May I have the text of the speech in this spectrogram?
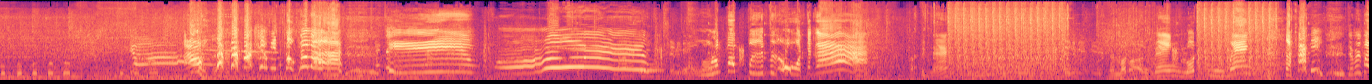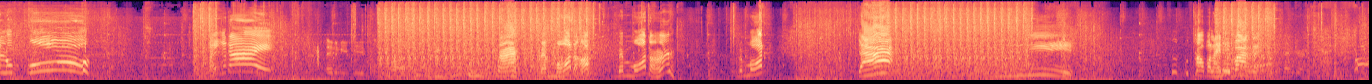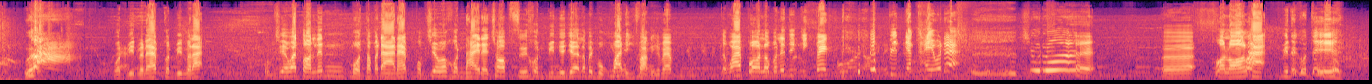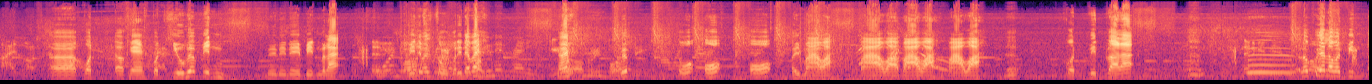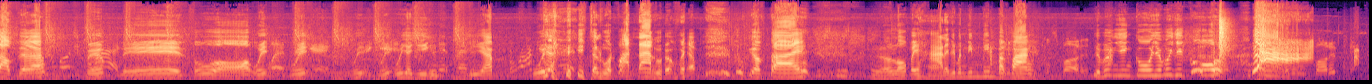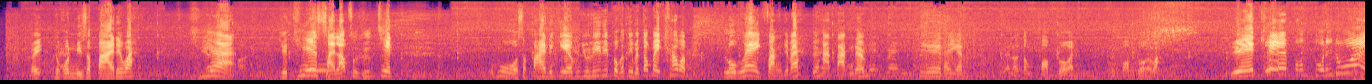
บุ้มบุ้มบุ้มบุ้มบุ้มบุ้มบุ้มเอ้า เครื่องบินตกแล้วเหรอทีมโอ้ยโอ้โหแล้วป้อมปืนมึงโหดจังอะตัดตึงนะ นั่นรถกูแม่งรถกูแม่ง อย่าไม่มาลุมกูไปก็ได้ Enemy vehicle spotted. มาแมมมอสเหรอแมมมอสเหรอฮะแมมมอสอย่านี่กูทำอะไรได้บ้างเนี่ย Is under attack. ว้ากดบินมาแล้วกดบินมาแล้ว ผมเชื่อว่าตอนเล่นโหมดธรรมดานะครับ ผมเชื่อว่าคนไทยเนี่ยชอบซื้อคนบินเยอะๆ แล้วไปบุกบ้านอีกฝั่งใช่ไหมครับแต่ว่าพอเรามาเล่นจริงๆเป้ง บินยังไงวะเนี่ยช่วยด้วย เอ่อ ขอร้องละบินให้กูที เอ่อ กด โอเค กดคิวเพื่อบิน นี่นี่นี่บินมาละ บินให้มันสูงกว่านี้ได้ไหมฮะปึ๊บโอ้โอ้โอ้เอ้ยมาว่ะ มาว่ะ มาว่ะ มาว่ะ กดบินมาละ แล้วเพื่อนเรามันบินต่ำเลยนะปึ๊บนี่ตู้หรออุ้ยอุ้ยอุ้ยอุ้ยอุ้ยอย่ายิงนี่ครับอุ้ยจรวดผ่านหน้ากูแวบกูเกือบตายเออเราลองไปหาอะไรที่มันนิ่มๆบางๆอย่าเพิ่งยิงกูอย่าเพิ่งยิงกูเฮ้ยทุกคนมีสปายได้วะเชี่ยเยเคสสายลับ007โอ้โหสปายในเกมยูรินี่ปกติมันต้องไปเข้าแบบ ลงแร่อีกฝั่งใช่ไหมเพื่อหาตังค์นะ Unit ready. โอเคถ้าอย่างนั้นเดี๋ยวเราต้องปลอมตัวกันมันปลอมตัวกันวะเยสเคปลอมตัวได้ด้วย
